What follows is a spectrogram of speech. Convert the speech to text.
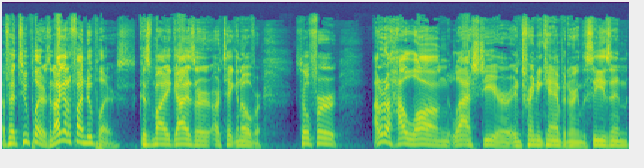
I've had two players, and I got to find new players because my guys are are taking over. So for I don't know how long last year in training camp and during the season,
